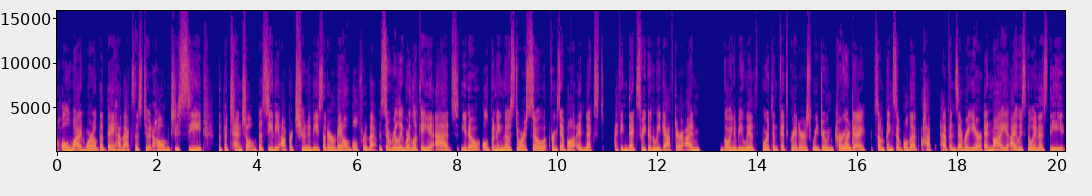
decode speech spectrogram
whole wide world that they have access to at home to see the potential, to see the opportunities that are available for them. So really we're looking at, you know, opening those doors. So for example, next, I think next week or the week after, I'm going to be with fourth and fifth graders. We're doing career day, something simple that ha- happens every year. And my, I always go in as the,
